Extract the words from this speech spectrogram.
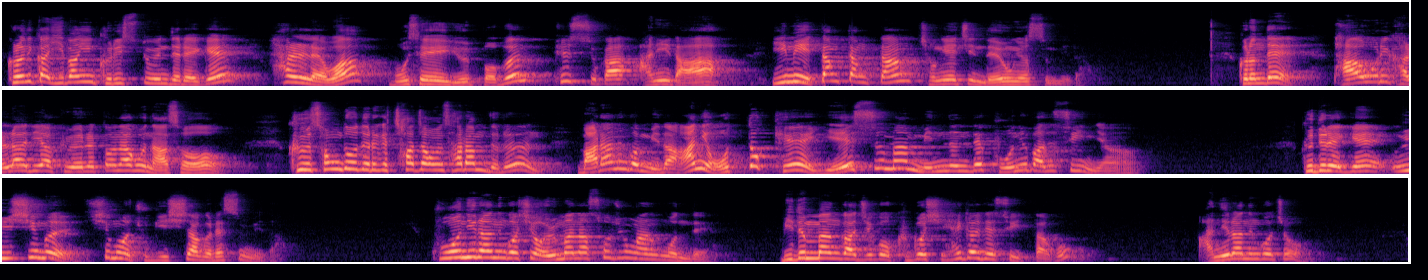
그러니까 이방인 그리스도인들에게 할례와 모세의 율법은 필수가 아니다. 이미 땅땅땅 정해진 내용이었습니다. 그런데 바울이 갈라디아 교회를 떠나고 나서 그 성도들에게 찾아온 사람들은 말하는 겁니다. 아니, 어떻게 예수만 믿는데 구원을 받을 수 있냐? 그들에게 의심을 심어주기 시작을 했습니다. 구원이라는 것이 얼마나 소중한 건데, 믿음만 가지고 그것이 해결될 수 있다고? 아니라는 거죠.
